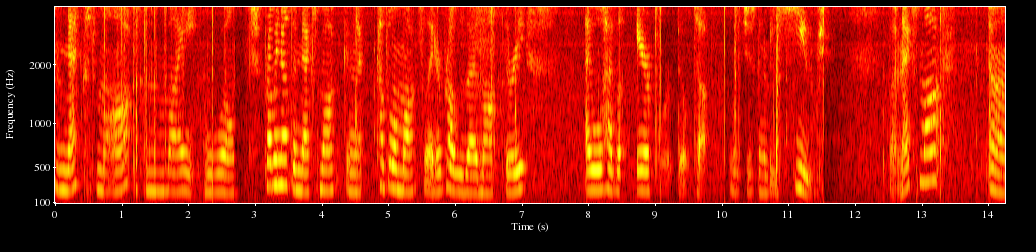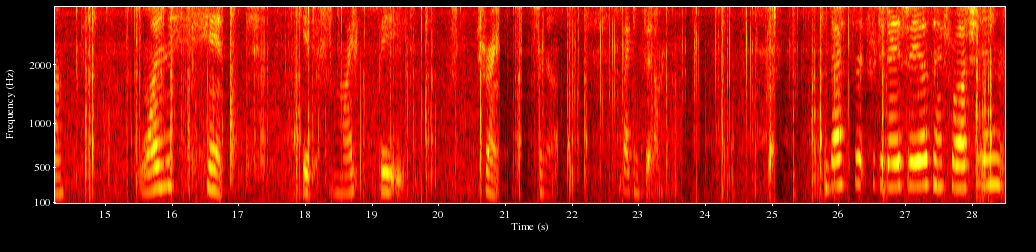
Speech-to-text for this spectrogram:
next MOC might, well, probably not the next MOC, and a couple of MOCs later, probably by MOC 3, I will have an airport built up, which is going to be huge. But next MOC, um, one hint, it might be train. Who knows? If I can fit them that's it for today's video. Thanks for watching,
